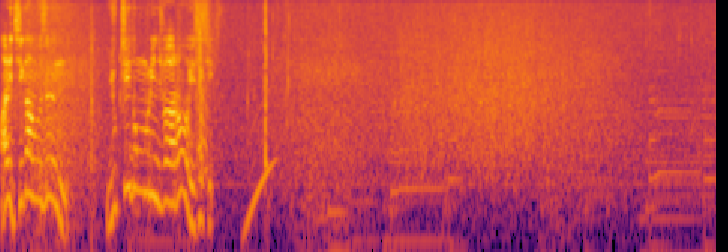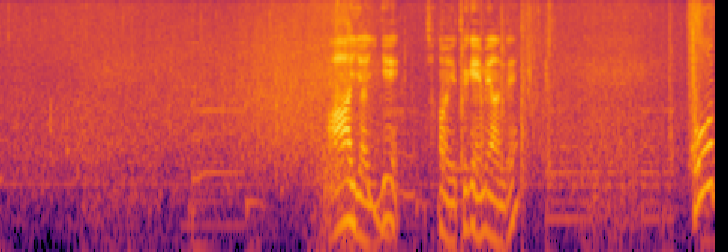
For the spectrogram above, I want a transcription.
아니, 지가 무슨 육지 동물인 줄 알아, 이 새끼. 아, 야, 이게. 잠깐만 이거 되게 애매한데? 곧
